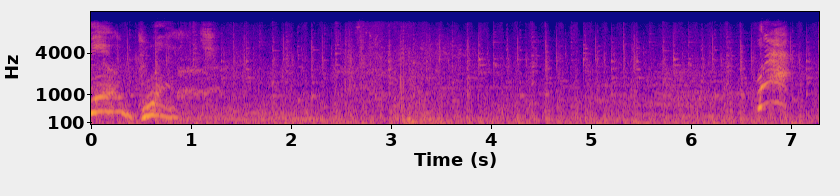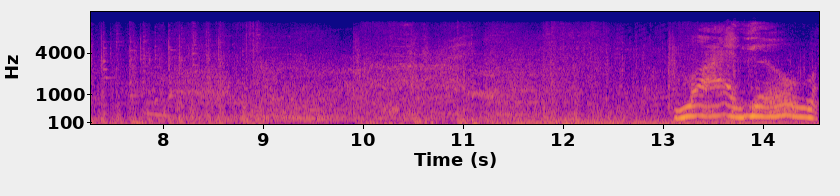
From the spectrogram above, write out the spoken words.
Feel great! Why you?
